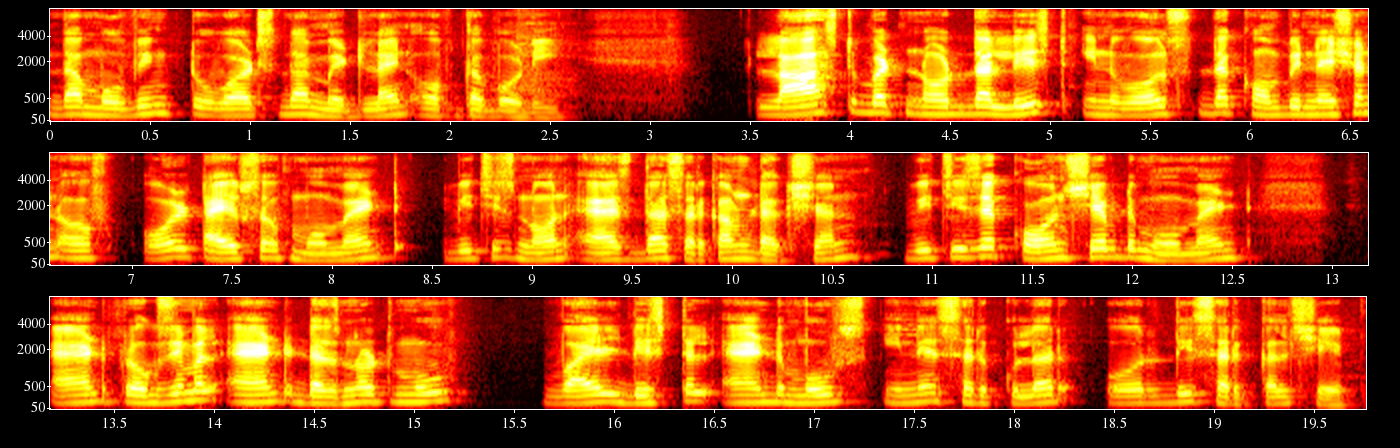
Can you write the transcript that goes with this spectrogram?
the moving towards the midline of the body. Last but not the least involves the combination of all types of movement which is known as the circumduction which is a cone shaped movement and proximal end does not move while distal end moves in a circular or the circle shape.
